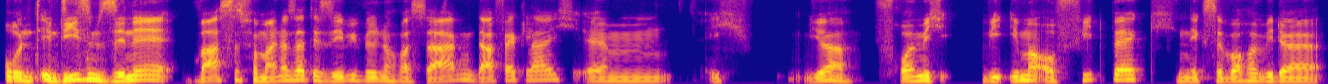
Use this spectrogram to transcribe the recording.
Und in diesem Sinne war es das von meiner Seite. Sebi will noch was sagen, darf er gleich. Ähm, ich ja, freue mich wie immer auf Feedback. Nächste Woche wieder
